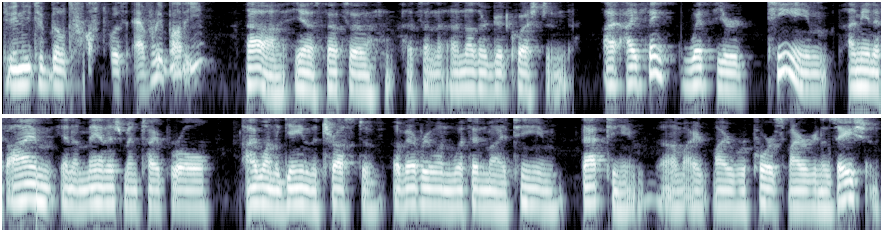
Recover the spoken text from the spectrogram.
Do you need to build trust with everybody? Ah, yes, that's a that's an, another good question. I, I think with your team, I mean, if I'm in a management type role, I want to gain the trust of, of everyone within my team, that team, uh, my, my reports, my organization,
